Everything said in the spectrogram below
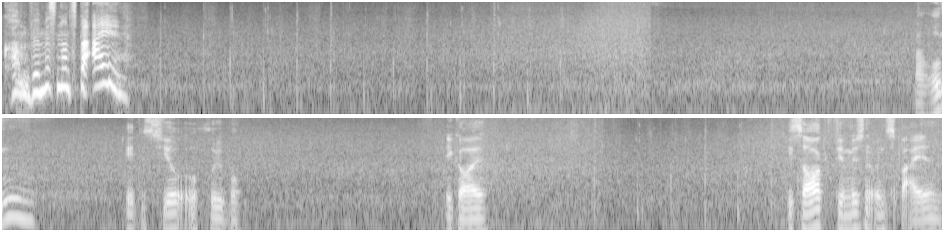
Komm, wir müssen uns beeilen. Warum geht es hier auch rüber? Egal. Die sagt, wir müssen uns beeilen.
